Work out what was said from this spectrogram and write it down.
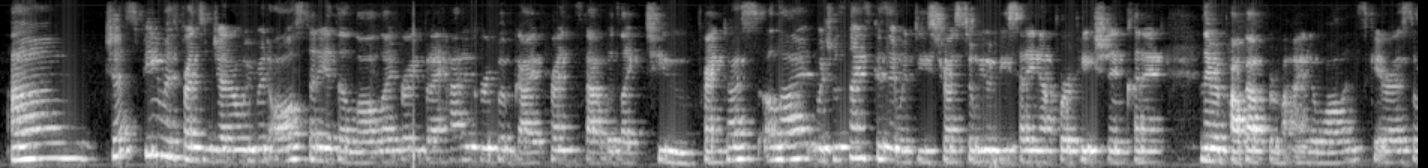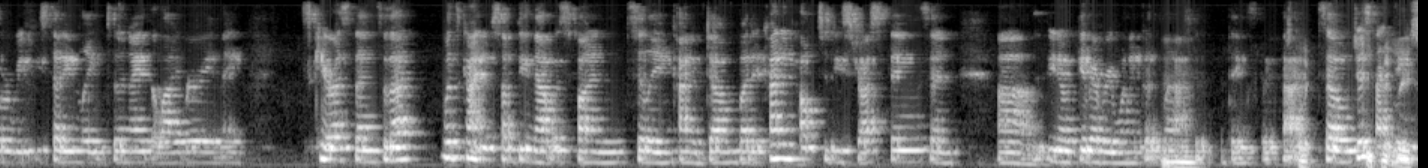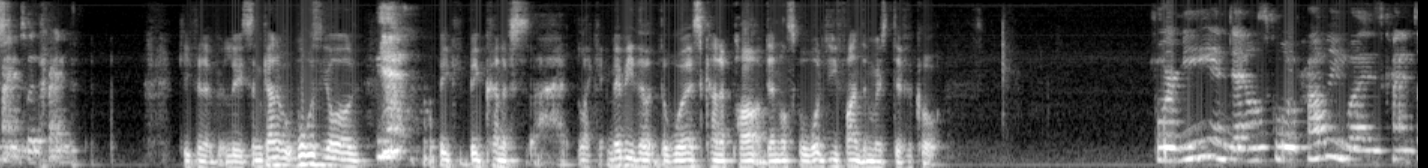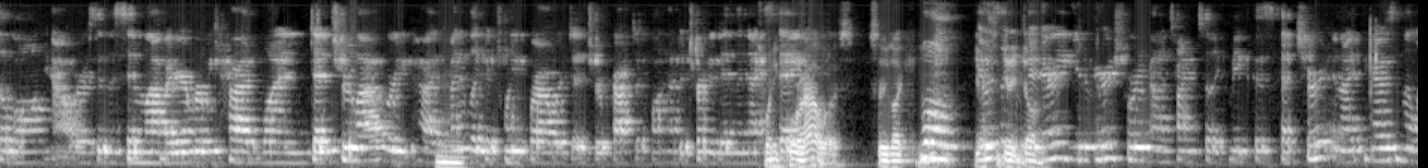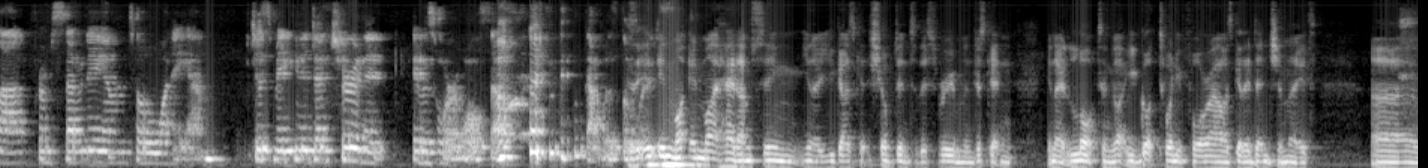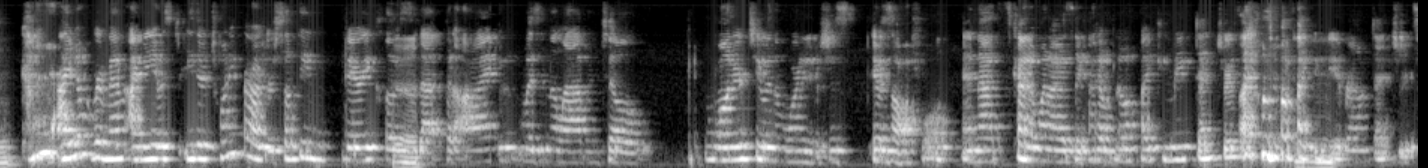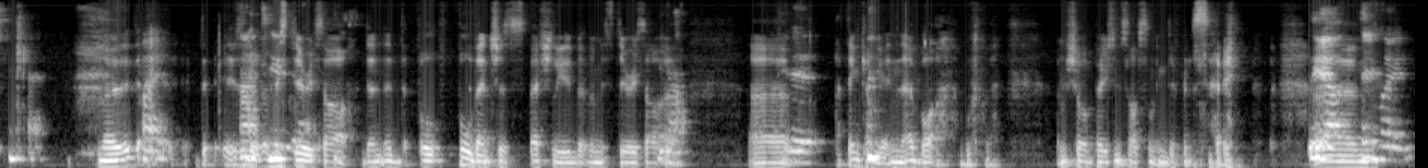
Um, just being with friends in general, we would all study at the law library, but I had a group of guy friends that would like to prank us a lot, which was nice because it would de-stress. So we would be setting up for a patient in clinic, and they would pop out from behind a wall and scare us, or we'd be studying late into the night at the library, and they scare us then. So that was kind of something that was fun, silly, and kind of dumb, but it kind of helped to de-stress things and um, you know give everyone a good laugh mm. and things like that. So just spending times with friends. Keeping it a bit loose and kind of what was your big big kind of like maybe the the worst kind of part of dental school? What did you find the most difficult? for me in dental school probably was kind of the long hours in the sim lab. I remember we had one denture lab where you had mm. kind of like a 24 hour denture practical and had to turn it in the next 24 day. 24 hours? So like, well, you, you it was like a very, a very short amount of time to like make this denture. And I think I was in the lab from 7 a.m. until 1 a.m. just making a denture and it, it was horrible. So that was the worst. In my, in my head, I'm seeing, you know, you guys get shoved into this room and just getting you know locked and like you've got 24 hours get a denture made um, kind of, I don't remember. I mean, it was either 24 hours or something very close yeah. to that. But I was in the lab until one or two in the morning. It was just, it was awful. And that's kind of when I was like, I don't know if I can make dentures. I don't know if I can be mm-hmm. around dentures again. No, it's a bit of a mysterious art. The full, full dentures, especially, a bit of a mysterious art. Yeah. Uh, I think I'm getting there, but I'm sure patients have something different to say. Yeah, um, they might.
